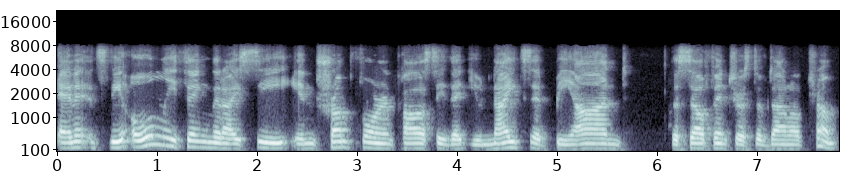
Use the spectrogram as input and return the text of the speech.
and it's the only thing that I see in Trump foreign policy that unites it beyond the self interest of Donald Trump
